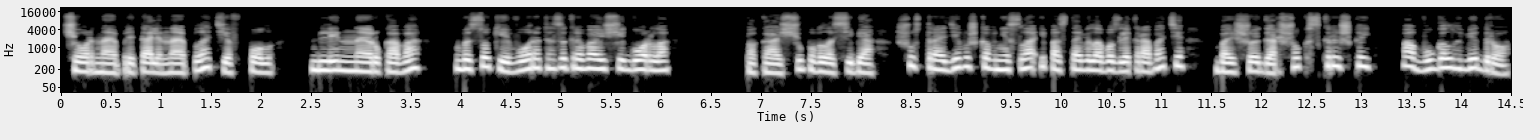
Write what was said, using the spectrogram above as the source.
Черное приталенное платье в пол, длинные рукава, высокий ворот, закрывающий горло. Пока ощупывала себя, шустрая девушка внесла и поставила возле кровати большой горшок с крышкой, а в угол — ведро.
